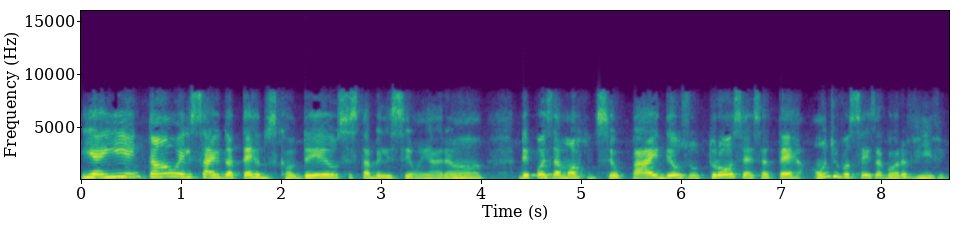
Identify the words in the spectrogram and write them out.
E aí então ele saiu da terra dos caldeus, se estabeleceu em Arã. Depois da morte de seu pai, Deus o trouxe a essa terra onde vocês agora vivem.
